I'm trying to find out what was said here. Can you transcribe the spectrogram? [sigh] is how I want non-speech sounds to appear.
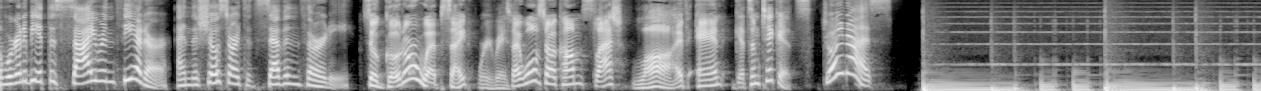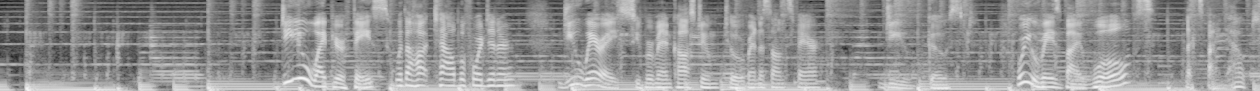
And we're going to be at the Siren Theater, and the show starts at 7.30. So go to our website, wereraisedbywolves.com slash live and get some tickets. Join us. Do you wipe your face with a hot towel before dinner? Do you wear a Superman costume to a Renaissance fair? Do you ghost? Were you raised by wolves? Let's find out.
